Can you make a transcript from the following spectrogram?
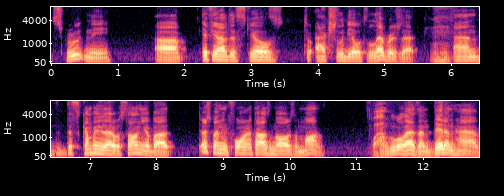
scrutiny uh, if you have the skills to actually be able to leverage that Mm-hmm. And this company that I was telling you about, they're spending four hundred thousand dollars a month wow. on Google Ads, and didn't have.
